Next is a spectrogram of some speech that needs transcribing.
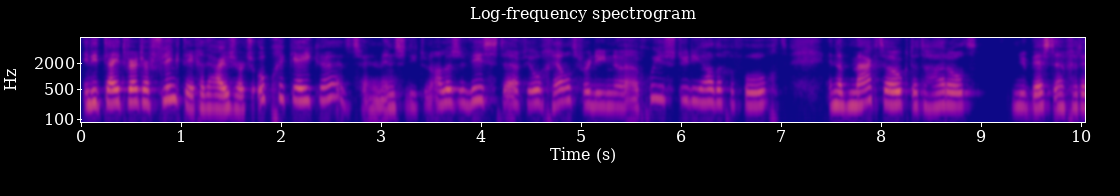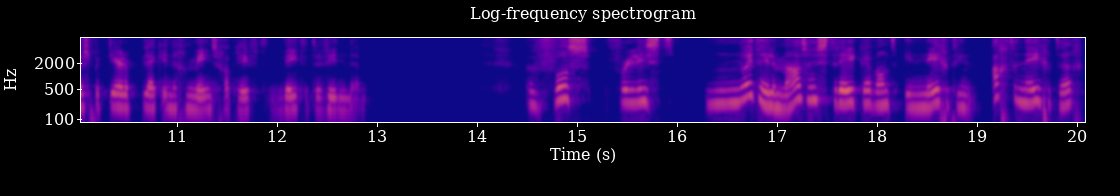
In die tijd werd er flink tegen de huisarts opgekeken. Het zijn mensen die toen alles wisten, veel geld verdienden, een goede studie hadden gevolgd. En dat maakte ook dat Harold nu best een gerespecteerde plek in de gemeenschap heeft weten te vinden. Vos verliest nooit helemaal zijn streken, want in 1998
